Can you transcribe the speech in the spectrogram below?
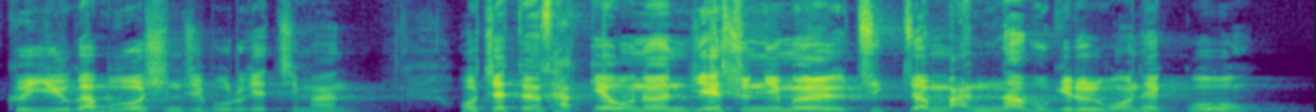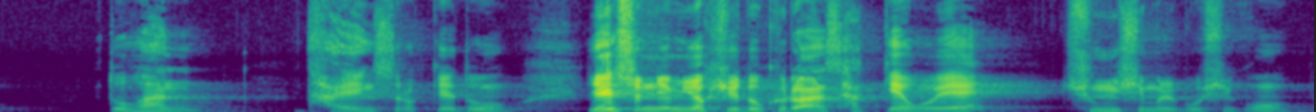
그 이유가 무엇인지 모르겠지만 어쨌든 사개오는 예수님을 직접 만나보기를 원했고 또한 다행스럽게도 예수님 역시도 그러한 사개오의 중심을 보시고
